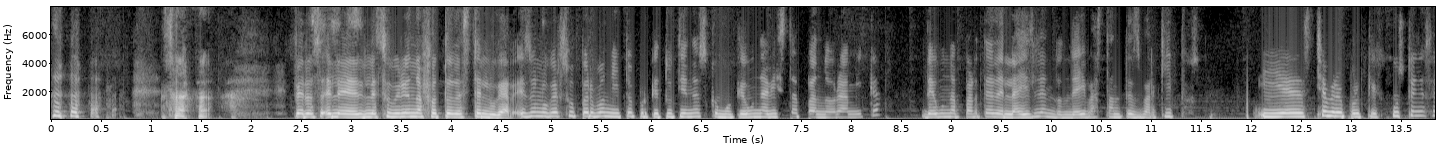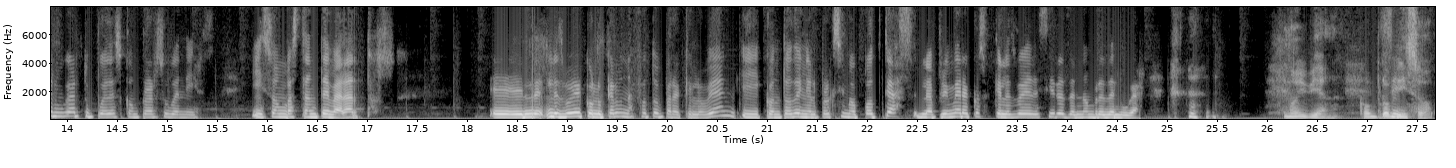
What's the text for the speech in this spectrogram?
pero le, le, subiré una foto de este lugar. Es un lugar súper bonito porque tú tienes como que una vista panorámica de una parte de la isla en donde hay bastantes barquitos. Y es chévere porque justo en ese lugar tú puedes comprar souvenirs y son bastante baratos. Eh, les voy a colocar una foto para que lo vean y con todo en el próximo podcast. La primera cosa que les voy a decir es el nombre del lugar. Muy bien, compromiso.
